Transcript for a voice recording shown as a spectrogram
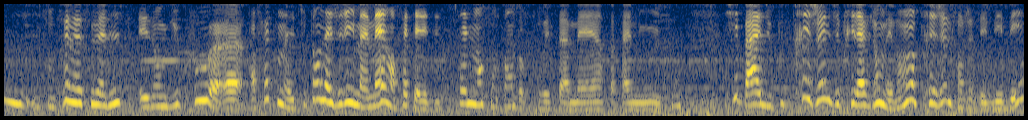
Ils sont très nationalistes. Et donc, du coup, euh, en fait, on allait tout le temps en Algérie. Ma mère, en fait, elle était tellement contente de retrouver sa mère, sa famille et tout. Je sais pas, du coup, très jeune, j'ai pris l'avion, mais vraiment très jeune quand j'étais bébé.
